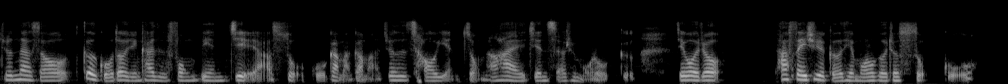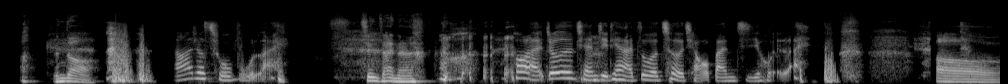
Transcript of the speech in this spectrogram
就那时候各国都已经开始封边界啊、锁国干嘛干嘛，就是超严重。然后他还坚持要去摩洛哥，结果就他飞去的隔天，摩洛哥就锁国啊，真的、哦。然后他就出不来。现在呢？后来就是前几天还坐了撤侨班机回来。哦，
